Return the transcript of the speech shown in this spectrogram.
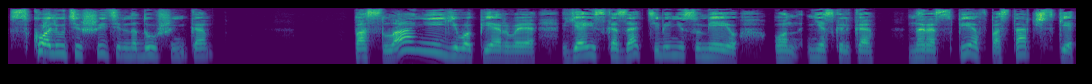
сколь утешительно, душенька! Послание его первое я и сказать тебе не сумею. Он несколько нараспев, постарчески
